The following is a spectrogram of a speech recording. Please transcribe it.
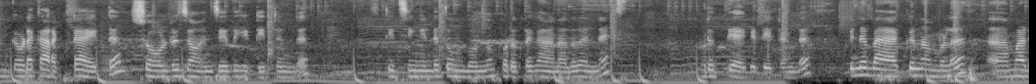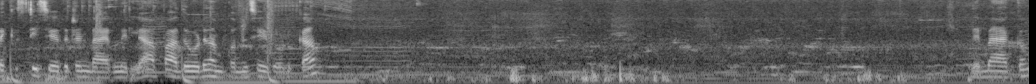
നമുക്കിവിടെ കറക്റ്റായിട്ട് ഷോൾഡർ ജോയിൻ ചെയ്ത് കിട്ടിയിട്ടുണ്ട്. സ്റ്റിച്ചിങ്ങിന്റെ തുമ്പൊന്നും പുറത്ത് കാണാതെ തന്നെ വൃത്തിയായി കിട്ടിയിട്ടുണ്ട്. പിന്നെ ബാക്ക് നമ്മൾ മടക്കി സ്റ്റിച്ച് ചെയ്തിട്ടുണ്ടായിരുന്നില്ല. അപ്പോൾ അതുകൂടി നമുക്കൊന്ന് ചെയ്ത് കൊടുക്കാം. ബാക്കും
